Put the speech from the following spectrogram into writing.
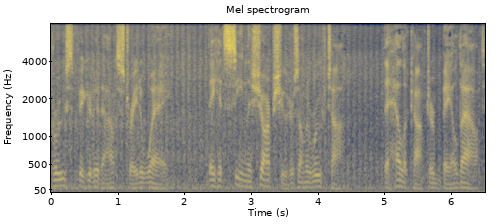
Bruce figured it out straight away. They had seen the sharpshooters on the rooftop. The helicopter bailed out.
